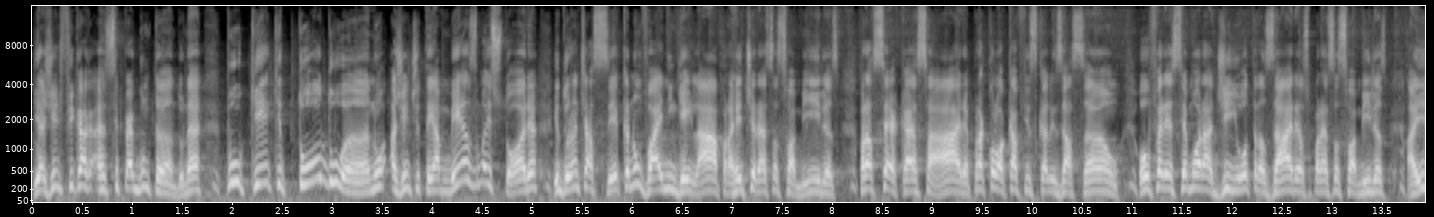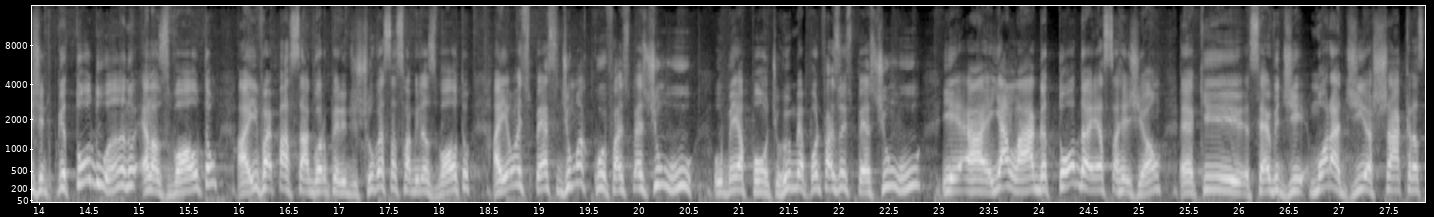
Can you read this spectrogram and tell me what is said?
E a gente fica é, se perguntando, né? Por que que todo ano a gente tem a mesma história e durante a seca não vai ninguém lá para retirar essas famílias, para cercar essa área, para colocar fiscalização, oferecer moradia em outras áreas para essas famílias. Aí, gente, porque todo ano elas voltam, aí vai passar agora o período de chuva, essas famílias voltam, aí é uma espécie de uma curva, faz uma espécie de um U, o Meia Ponte. O Rio Meia Ponte faz uma espécie de um U e, e alaga toda essa região é, que serve de moradia, chacras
